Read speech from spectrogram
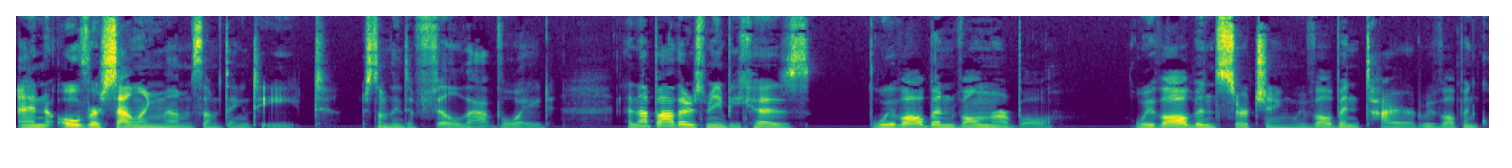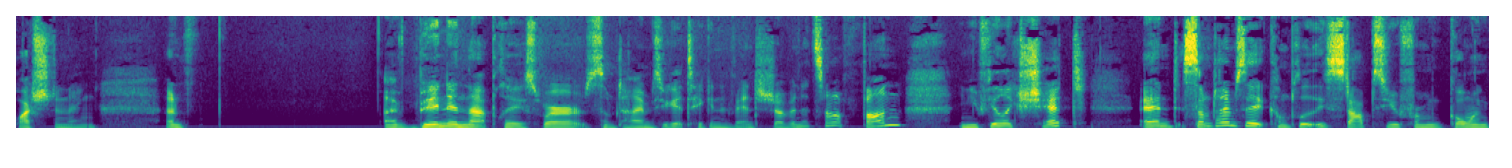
and overselling them something to eat, something to fill that void. And that bothers me because we've all been vulnerable. We've all been searching. We've all been tired. We've all been questioning. And I've been in that place where sometimes you get taken advantage of and it's not fun and you feel like shit. And sometimes it completely stops you from going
